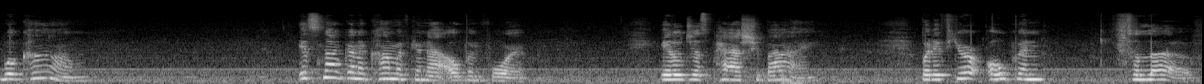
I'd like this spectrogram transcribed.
will come. It's not going to come if you're not open for it it'll just pass you by. But if you're open to love,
